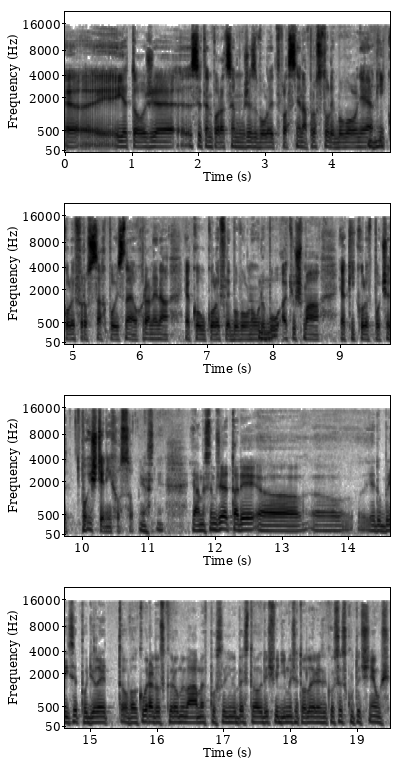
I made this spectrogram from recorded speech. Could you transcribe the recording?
eh, je to, že si ten poradce může zvolit vlastně naprosto libovolně mm-hmm. jakýkoliv rozsah pojistné ochrany na jakoukoliv libovolnou mm-hmm. dobu, ať už má jakýkoliv počet pojištěných osob. Jasně. Já myslím, že tady uh, je dobrý se podělit o velkou radost, kterou my máme v poslední době z toho, když vidíme, že tohle riziko se skutečně už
